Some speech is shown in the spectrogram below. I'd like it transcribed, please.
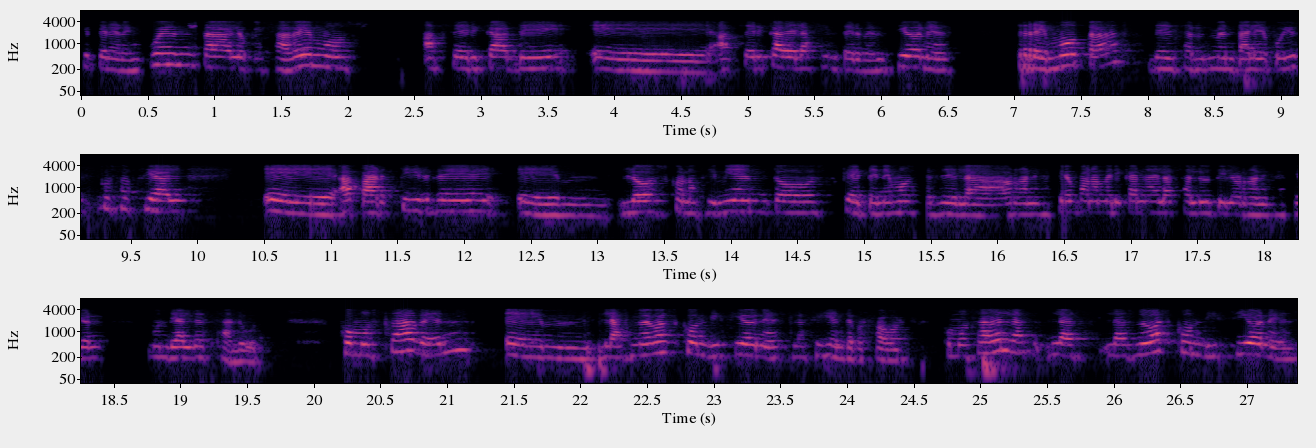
que tener en cuenta, lo que sabemos acerca de, eh, acerca de las intervenciones remotas de salud mental y apoyo psicosocial eh, a partir de em, los conocimientos que tenemos desde la Organización Panamericana de la Salud y la Organización Mundial de Salud. Como saben, em, las nuevas condiciones, la siguiente por favor, como saben, las, las, nuevas condiciones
